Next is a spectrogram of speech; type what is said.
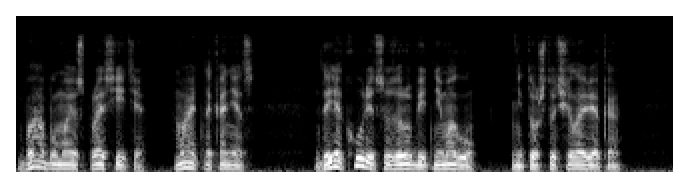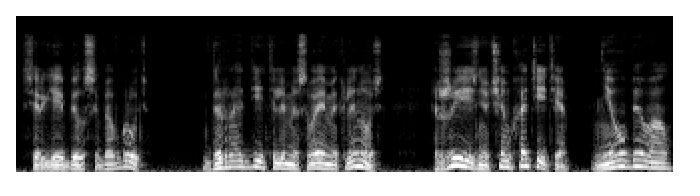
Бабу мою спросите. Мать, наконец. Да я курицу зарубить не могу. Не то что человека. Сергей бил себя в грудь. Да родителями своими клянусь. Жизнью, чем хотите. Не убивал.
